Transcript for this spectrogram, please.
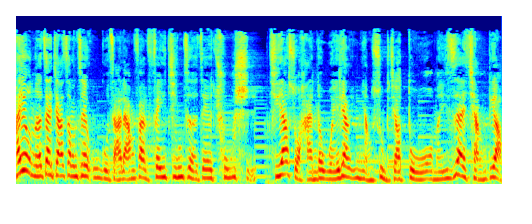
还有呢，再加上这些五谷杂粮饭非精制的这些粗食，其他所含的微量营养素比较多。我们一直在强调，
